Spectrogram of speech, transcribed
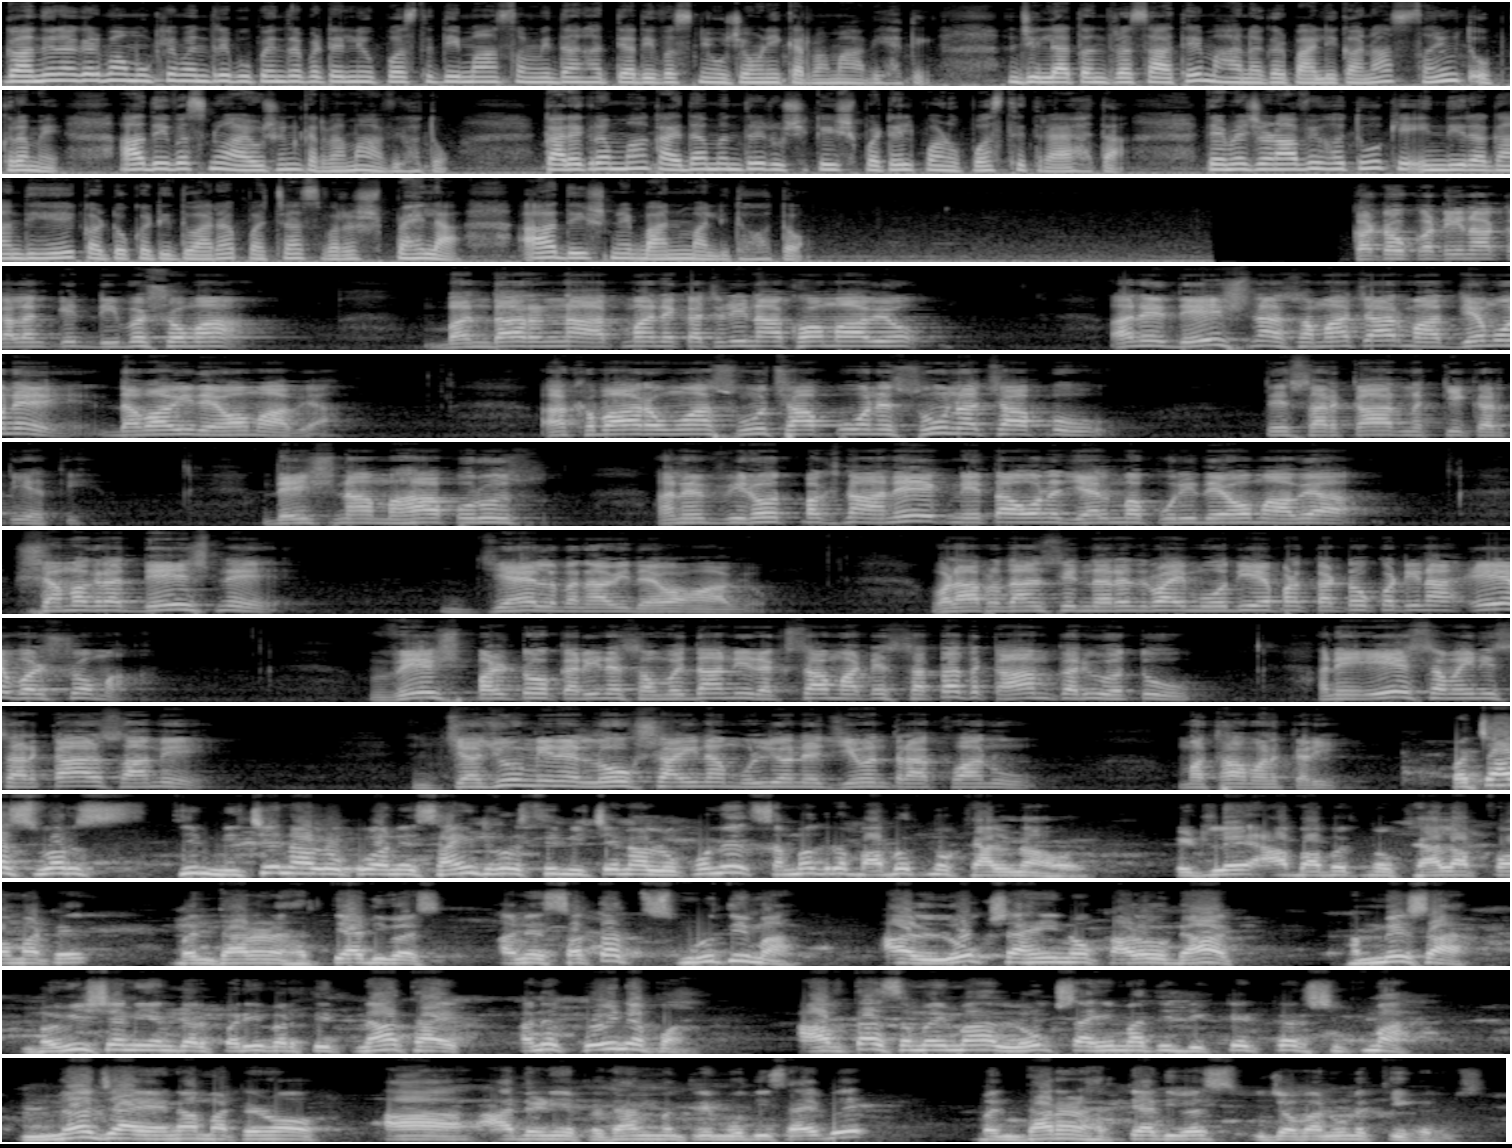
ગાંધીનગરમાં મુખ્યમંત્રી ભૂપેન્દ્ર પટેલની ઉપસ્થિતિમાં સંવિધાન હત્યા દિવસની ઉજવણી કરવામાં આવી હતી. જિલ્લા તંત્ર સાથે મહાનગરપાલિકાના સંયુક્ત ઉપક્રમે આ દિવસનું આયોજન કરવામાં આવ્યું હતું. કાર્યક્રમમાં કાયદામંત્રી ઋષિકેશ પટેલ પણ ઉપસ્થિત રહ્યા હતા. તેમણે જણાવ્યું હતું કે ઇન્દિરા ગાંધીએ કટોકટી દ્વારા પચાસ વર્ષ પહેલા આ દેશને બાનમાં લીધો હતો. કટોકટીના કલંકિત દિવસોમાં બંધારણના આત્માને કચડી નાખવામાં આવ્યો. અને દેશના સમાચાર માધ્યમોને દબાવી દેવામાં આવ્યા. અખબારોમાં શું છાપવું અને શું ન છાપવું તે સરકાર નક્કી કરતી હતી. દેશના મહાપુરુષ અને વિરોધ પક્ષના અનેક નેતાઓને જેલમાં પૂરી દેવામાં આવ્યા. સમગ્ર દેશને જેલ બનાવી દેવામાં આવ્યો. વડાપ્રધાન શ્રી નરેન્દ્રભાઈ મોદીએ પણ કટોકટીના એ વર્ષોમાં વેશ પલટો કરીને સંવિધાનની રક્ષા માટે સતત કામ કર્યું હતું અને એ સમયની સરકાર સામે જજુમીને લોકશાહીના મૂલ્યોને જીવંત રાખવાનું મથામણ કરી. પચાસ વર્ષથી નીચેના લોકો અને સાહીઠ વર્ષથી નીચેના લોકોને સમગ્ર બાબતનો ખ્યાલ ના હોય. એટલે આ બાબતનો ખ્યાલ આપવા માટે બંધારણ હત્યા દિવસ અને સતત સ્મૃતિમાં આ લોકશાહીનો કાળો ડાઘ હંમેશા ભવિષ્યની અંદર પરિવર્તિત ના થાય અને કોઈને પણ આવતા સમયમાં લોકશાહીમાંથી ડિક્ટેટરશીપમાં ન જાય એના માટેનો આ આદરણીય પ્રધાનમંત્રી મોદી સાહેબે બંધારણ હત્યા દિવસ ઉજવવાનું નક્કી કર્યું છે.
